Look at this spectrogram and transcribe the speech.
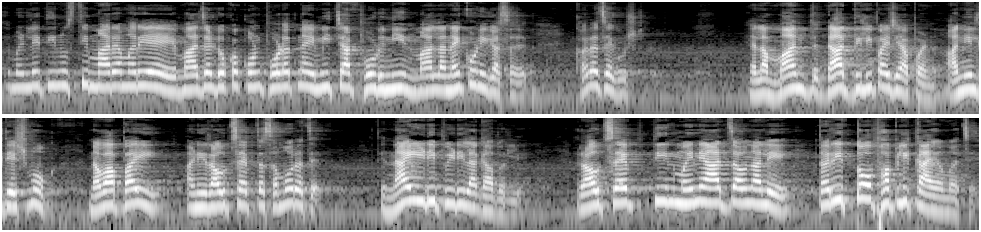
ते म्हणले ती नुसती मारामारी आहे. माझं डोकं कोण फोडत नाही. मी चार फोडून येईन. मला नाही कोणी घासत. खरंच आहे गोष्ट. याला मान दाद दिली पाहिजे आपण. अनिल देशमुख नवाबभाई आणि राऊत साहेब तर समोरच आहेत. ते नाही ईडी पिढीला घाबरले. राऊत साहेब तीन महिने आत जाऊन आले. तरी तोफ आपली कायमच आहे.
